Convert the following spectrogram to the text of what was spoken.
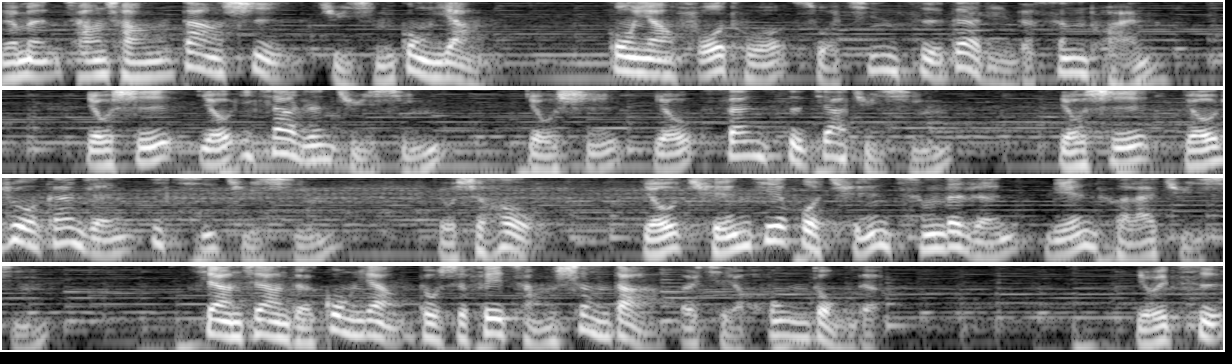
人们常常大肆举行供养，供养佛陀所亲自带领的僧团。有时由一家人举行，有时由三四家举行，有时由若干人一起举行，有时候由全街或全城的人联合来举行。像这样的供养都是非常盛大而且轰动的。有一次，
